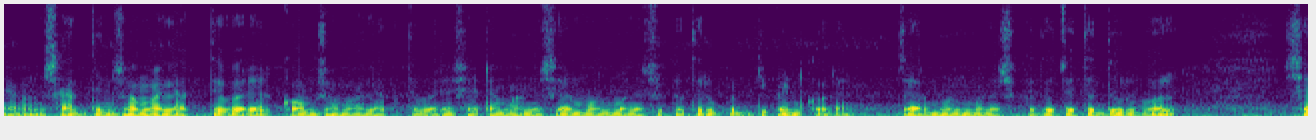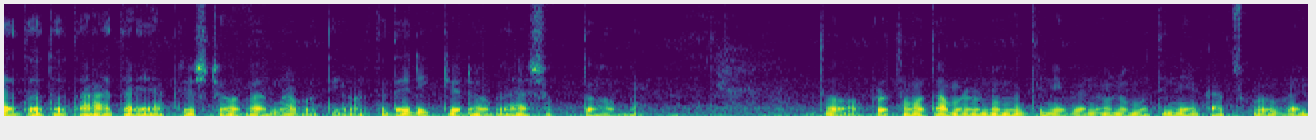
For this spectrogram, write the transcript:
এখন সাত দিন সময় লাগতে পারে, আর কম সময় লাগতে পারে, সেটা মানুষের মন মানসিকতার উপর ডিপেন্ড করে। যার মন মানসিকতা যত দুর্বল, সে তত তাড়াতাড়ি আকৃষ্ট হবে আপনার প্রতি, অর্থাৎ এডিক্টেড হবে, আসক্ত হবে। তো প্রথমত আমার অনুমতি নেবেন, অনুমতি নিয়ে কাজ করবেন।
